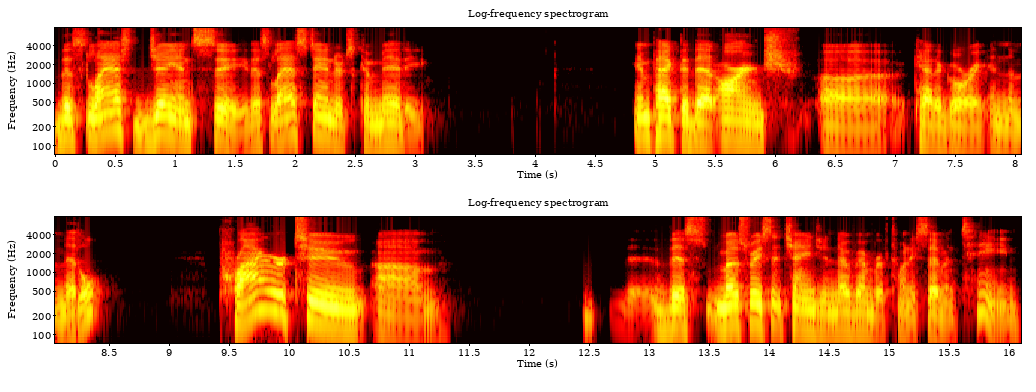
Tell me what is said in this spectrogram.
this last JNC, this last standards committee, impacted that orange uh, category in the middle. Prior to um, this most recent change in November of 2017,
